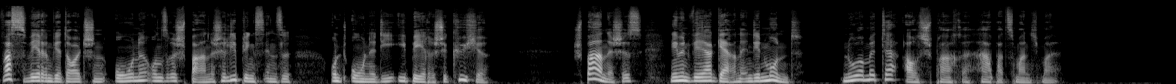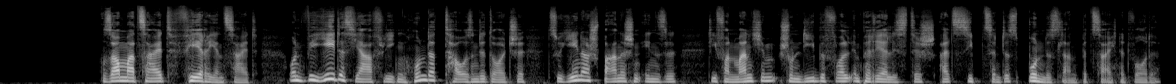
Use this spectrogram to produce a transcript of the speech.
Was wären wir Deutschen ohne unsere spanische Lieblingsinsel und ohne die iberische Küche? Spanisches nehmen wir ja gerne in den Mund. Nur mit der Aussprache hapert's manchmal. Sommerzeit, Ferienzeit. Und wie jedes Jahr fliegen Hunderttausende Deutsche zu jener spanischen Insel, die von manchem schon liebevoll imperialistisch als 17. Bundesland bezeichnet wurde.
